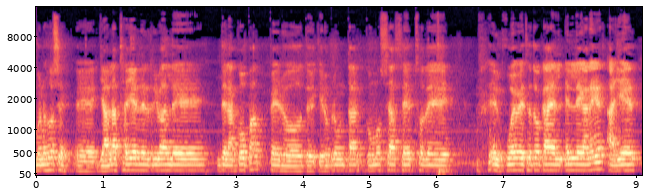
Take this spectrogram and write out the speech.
Bueno, José, eh, ya hablaste ayer del rival de, la Copa, pero te quiero preguntar cómo se hace esto de el jueves te toca el, el Leganés, ayer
